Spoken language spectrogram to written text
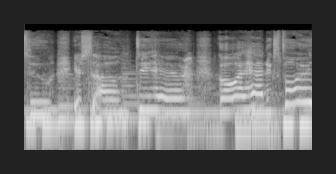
through your salty hair. Go ahead, explore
